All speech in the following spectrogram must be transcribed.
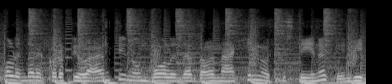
vuole andare ancora più avanti, non vuole andare dalla macchina, la Cristina, quindi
